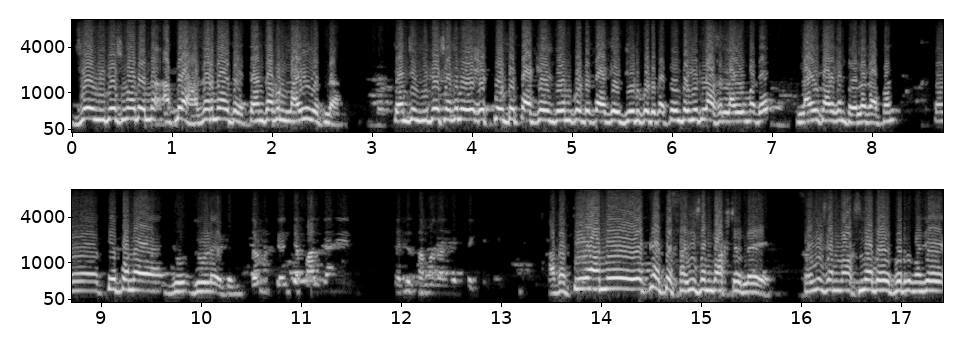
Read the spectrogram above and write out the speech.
जे विदेशमध्ये न- आपले हजर नव्हते त्यांचा आपण लाईव्ह घेतला. त्यांचे विदेशातून एक कोटी पॅकेज दोन कोटी पॅकेज दीड कोटी पॅकेज बघितलं असेल लाईव्हमध्ये? लाईव्ह कार्यक्रम ठेवला आपण. तर ते पण जुळले होते. तर मग त्यांच्या पालकांनी त्याचे समाधान व्यक्त केले. आता ते आम्ही एक ते सजेशन बॉक्स ठेवलंय. सजेशन बॉक्समध्ये म्हणजे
